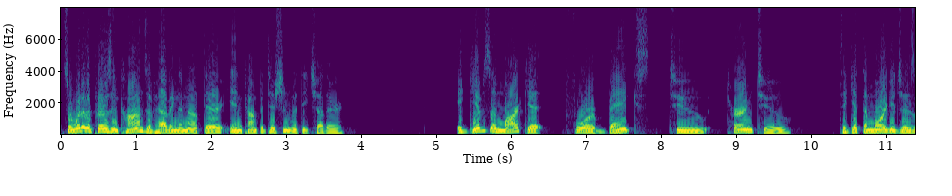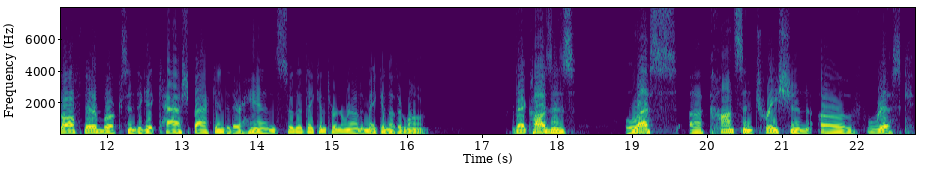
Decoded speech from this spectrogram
So what are the pros and cons of having them out there in competition with each other? It gives a market for banks to turn to to get the mortgages off their books and to get cash back into their hands so that they can turn around and make another loan that causes less uh, concentration of risk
